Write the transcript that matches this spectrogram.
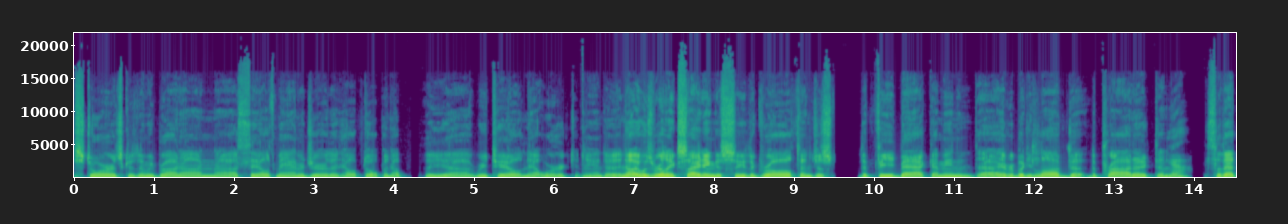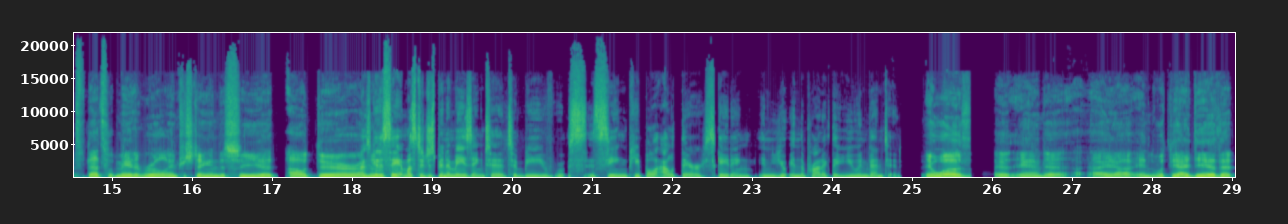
stores because then we brought on uh, a sales manager that helped open up the uh, retail network, and uh, no, it was really exciting to see the growth and just the feedback. I mean, uh, everybody loved the the product, and yeah. So that's that's what made it real interesting, and to see it out there. I was going to say it must have just been amazing to to be seeing people out there skating in you, in the product that you invented. It was, uh, and uh, I uh, and with the idea that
